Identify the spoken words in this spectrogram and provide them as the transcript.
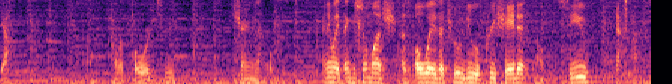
yeah, I look forward to sharing that with you. Anyway, thank you so much. As always, I truly do appreciate it. I hope to see you next time.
